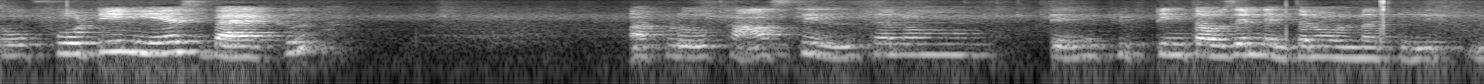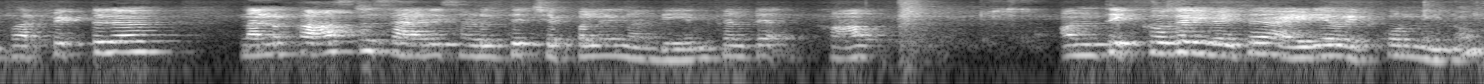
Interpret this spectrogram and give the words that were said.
So fourteen years back అప్పుడు కాస్ట్ ఎంతనో టెన్ ఫిఫ్టీన్ థౌజండ్ ఎంతనో ఉన్నట్టుంది. పర్ఫెక్ట్గా నన్ను కాస్ట్ శారీస్ అడిగితే చెప్పలేనండి. ఎందుకంటే కా అంత ఎక్కువగా ఇవైతే ఐడియా పెట్టుకోను నేను.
